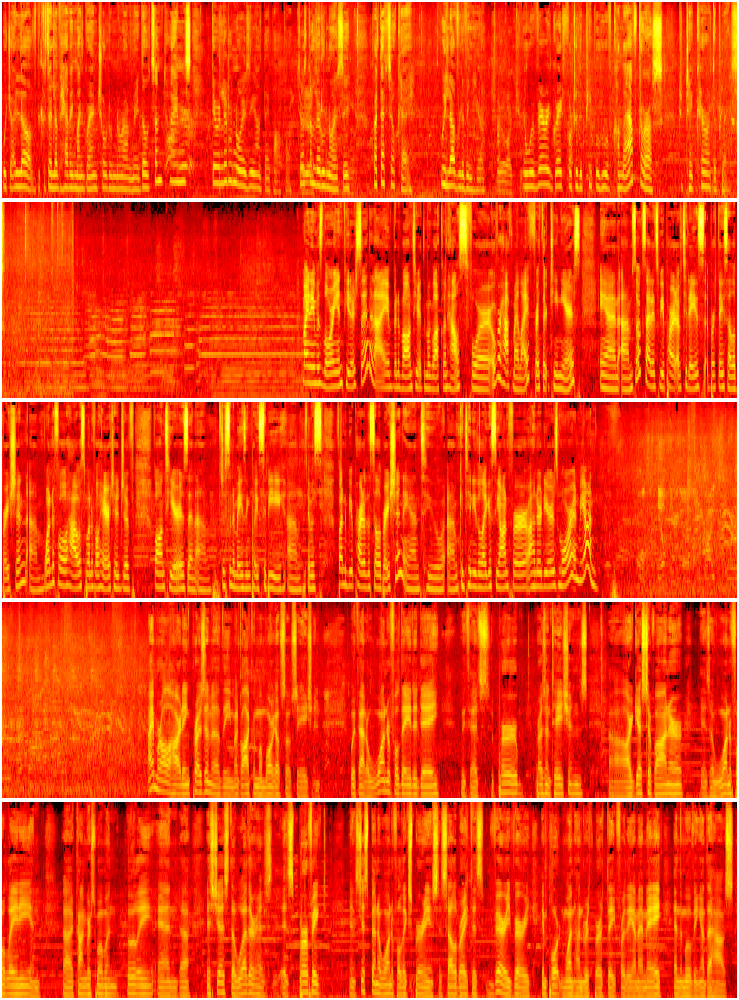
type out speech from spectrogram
which I love because I love having my grandchildren around me. Though sometimes they're a little noisy, aren't they, Papa? Just Yeah. a little noisy, but that's okay. We love living here. And we're very grateful to the people who have come after us to take care of the place. My name is Lorian Peterson, and I have been a volunteer at the McLoughlin House for over half my life, for 13 years. And I'm so excited to be a part of today's birthday celebration. Um, wonderful house, wonderful heritage of volunteers, and um, just an amazing place to be. Um, it was fun to be a part of the celebration and to um, continue the legacy on for 100 years more and beyond. I'm Rolla Harding, president of the McLoughlin Memorial Association. We've had a wonderful day today. We've had superb presentations. Uh, our guest of honor is a wonderful lady and uh, Congresswoman Hooley, and uh, it's just the weather has, is perfect, and it's just been a wonderful experience to celebrate this very, very important 100th birthday for the MMA and the moving of the house.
